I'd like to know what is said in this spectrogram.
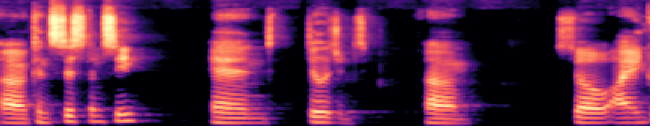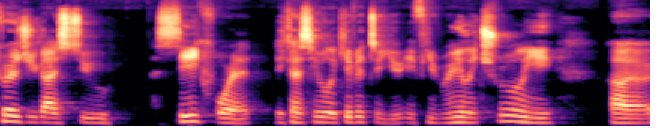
uh, consistency and diligence. Um, so I encourage you guys to seek for it because He will give it to you if you really truly uh,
